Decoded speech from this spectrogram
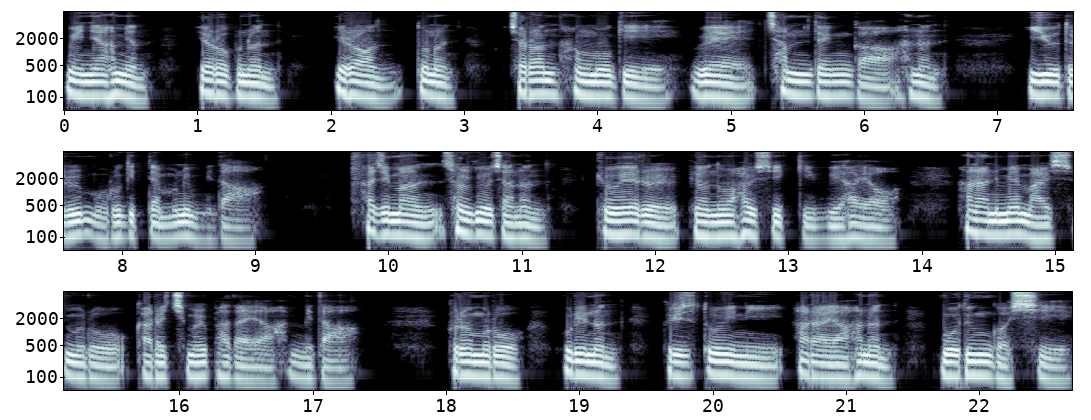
왜냐하면 여러분은 이런 또는 저런 항목이 왜 참된가 하는 이유들을 모르기 때문입니다. 하지만 설교자는 교회를 변호할 수 있기 위하여 하나님의 말씀으로 가르침을 받아야 합니다. 그러므로 우리는 그리스도인이 알아야 하는 모든 것이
